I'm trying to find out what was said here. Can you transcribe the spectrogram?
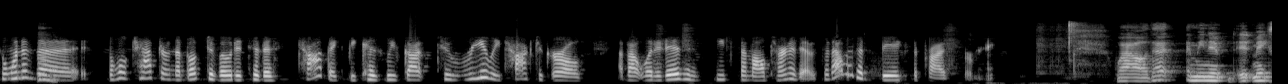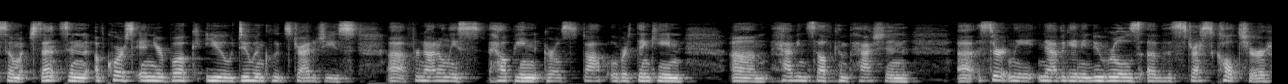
So one of the, mm. the whole chapter in the book devoted to this topic because we've got to really talk to girls about what it is and teach them alternatives. So that was a big surprise for me. Wow, that I mean, it, it makes so much sense. And of course, in your book, you do include strategies uh, for not only helping girls stop overthinking, um, having self compassion, uh, certainly navigating new rules of the stress culture,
